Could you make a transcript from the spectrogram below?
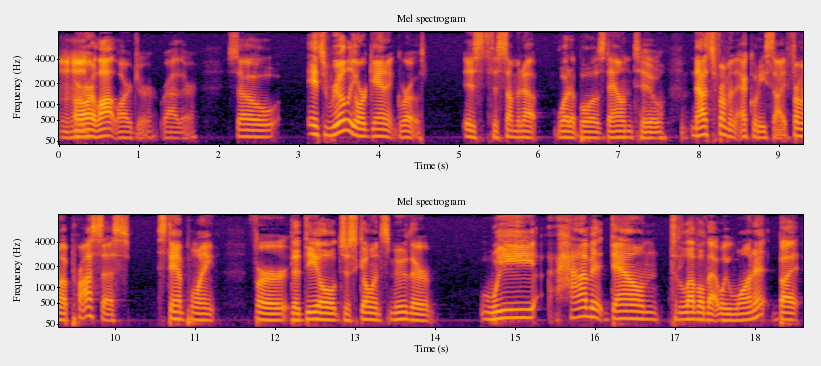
mm-hmm. or a lot larger, rather. So it's really organic growth, is to sum it up what it boils down to. That's from an equity side. From a process standpoint, for the deal just going smoother, we have it down to the level that we want it, but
